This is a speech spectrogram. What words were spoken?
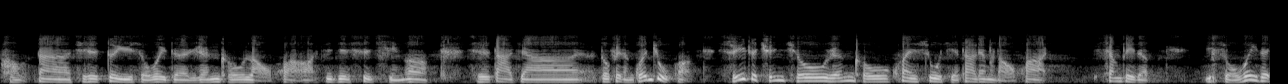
好，那其实对于所谓的人口老化啊这件事情啊，其实大家都非常关注啊。随着全球人口快速且大量的老化，相对的，所谓的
